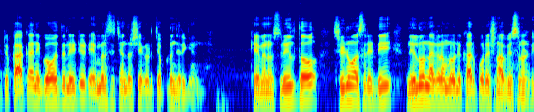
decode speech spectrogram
ఇటు కాకాని గోవర్ధన్ రెడ్డి ఇటు ఎమ్మెల్సీ చంద్రశేఖర్ చెప్పడం జరిగింది. కెమెరా సునీల్తో శ్రీనివాసరెడ్డి నెల్లూరు నగరంలోని కార్పొరేషన్ ఆఫీసు నుండి.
